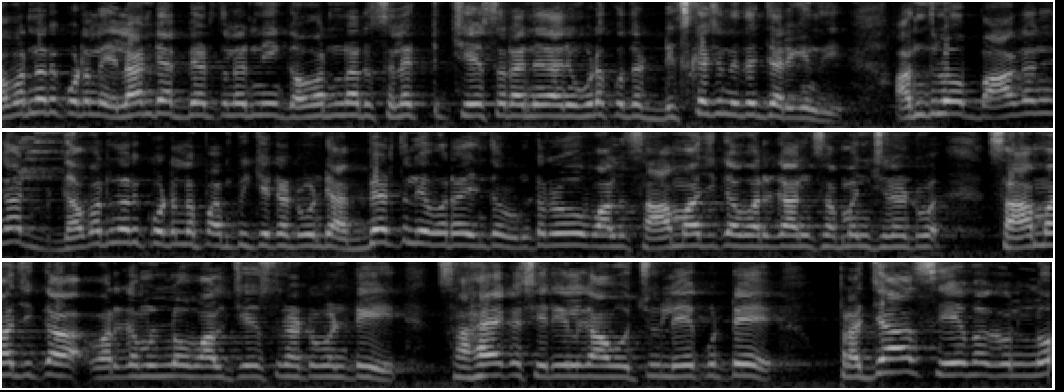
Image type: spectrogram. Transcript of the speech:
గవర్నర్ కోటలో ఎలాంటి అభ్యర్థులని గవర్నర్ సెలెక్ట్ చేస్తారనే దాని కూడా కొంత డిస్కషన్ అయితే జరిగింది. అందులో భాగంగా గవర్నర్ కోటలో పంపించేటటువంటి అభ్యర్థులు ఎవరైతే ఉంటారో వాళ్ళు సామాజిక వర్గానికి సంబంధించినటువంటి సామాజిక వర్గంలో వాళ్ళు చేస్తున్నటువంటి సహాయక చర్యలు కావచ్చు లేకుంటే ప్రజాసేవకుల్లో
